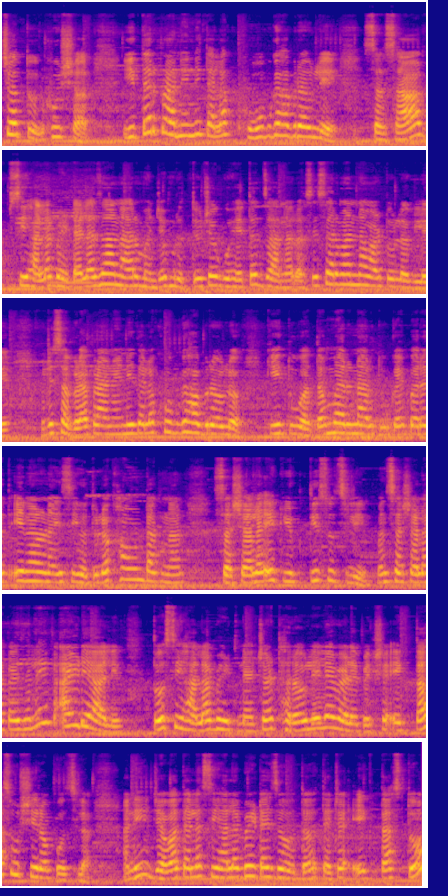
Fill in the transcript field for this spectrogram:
चतुर हुशार. इतर प्राण्यांनी त्याला खूप घाबरवले. ससा सिंहाला भेटायला जाणार म्हणजे मृत्यूच्या गुहेतच जाणार असे सर्वांना वाटू लागले. म्हणजे सगळ्या प्राण्यांनी त्याला खूप घाबरवलं की तू आता मरणार तू काही परत येणार नाही सिंह तुला खाऊन टाकणार. सशाला एक युक्ती सुचली पण सशाला काय झालं? एक आयडिया आली. तो सिंहाला भेटण्याच्या ठरवलेल्या वेळेपेक्षा एक तास उशिरा पोचला. आणि जेव्हा त्याला सिंहाला भेटायचं होतं त्याच्या एक तास तो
